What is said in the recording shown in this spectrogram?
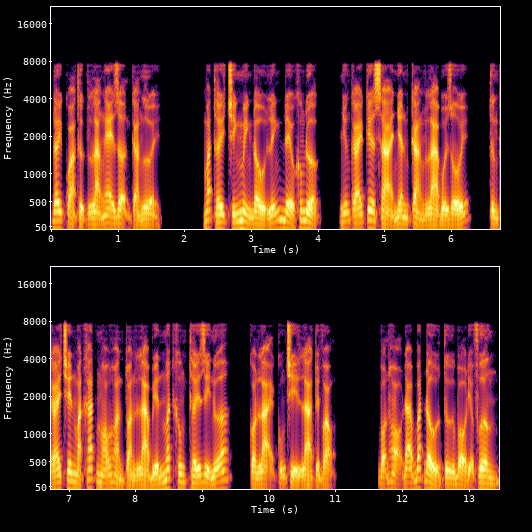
đây quả thực là nghe rợn cả người. Mắt thấy chính mình đầu lĩnh đều không được, những cái kia xả nhân càng là bối rối, từng cái trên mặt khát máu hoàn toàn là biến mất không thấy gì nữa, còn lại cũng chỉ là tuyệt vọng. Bọn họ đã bắt đầu từ bỏ địa phương,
